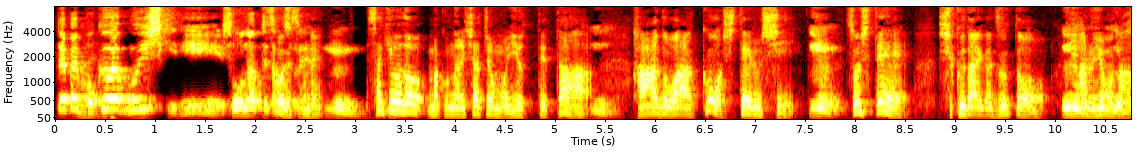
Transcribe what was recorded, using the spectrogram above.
でやっぱり僕は無意識にそうなってたんですよね。そうです先ほど、まこなり社長も言ってた、うん。ハードワークをしてるし、うん。うん。そして、宿題がずっとあるよううんな、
